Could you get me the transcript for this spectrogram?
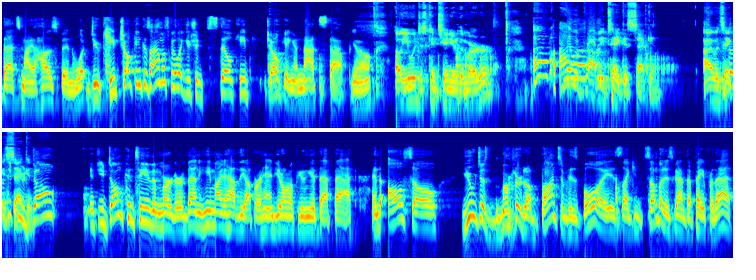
that's my husband. What do you keep choking? Because I almost feel like you should still keep choking and not stop, you know? Oh, you would just continue the murder? Um, I would probably take a second. I would take a Because if you second. don't, if you don't continue the murder, then he might have the upper hand. You don't know if you can get that back. And also, you just murdered a bunch of his boys. Like somebody's gonna have to pay for that.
